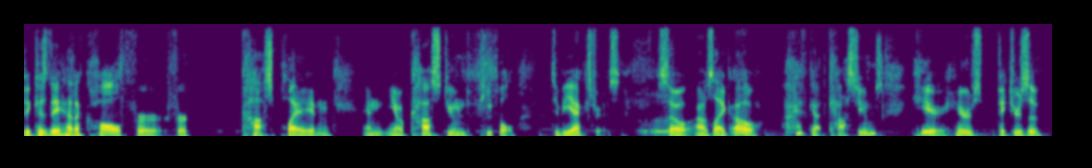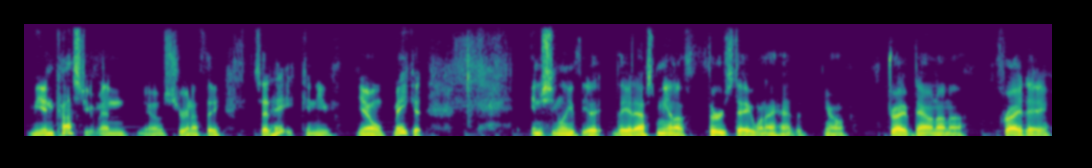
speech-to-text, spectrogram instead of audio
because they had a call for for cosplay and and you know costumed people to be extras. Mm-hmm. So I was like, oh, I've got costumes. Here, here's pictures of me in costume. And, you know, sure enough, they said, hey, can you, you know, make it? Interestingly, they, they had asked me on a Thursday when I had to, you know, drive down on a Friday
